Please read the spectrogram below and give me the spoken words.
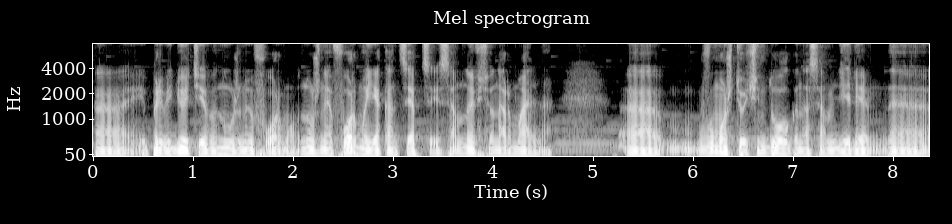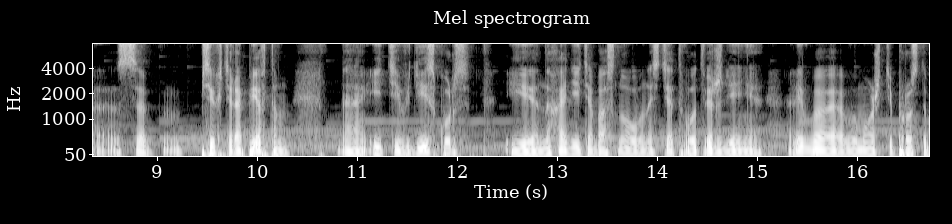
э, и приведете в нужную форму. Нужная форма я-концепции, со мной все нормально. Э, вы можете очень долго, на самом деле, э, с психотерапевтом э, идти в дискурс и находить обоснованность этого утверждения, либо вы можете просто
